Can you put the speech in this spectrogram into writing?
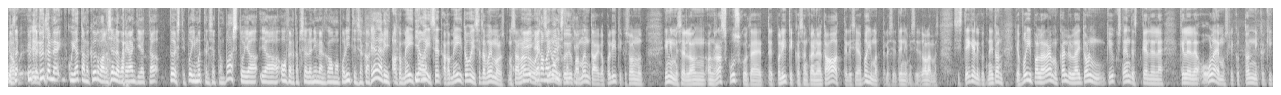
ütle no,, ütle, ütleme, kui jätame kõrvale selle variandi, et ta tõesti põhimõtteliselt on vastu ja, ja ohverdab selle nimel ka oma poliitilise karjääri. aga me ei tohi ja... seda, aga me ei tohi seda võimalust, ma saan aru, et sinul kui juba mõnda aega poliitikas olnud inimesel on, on raske uskuda, et, et poliitikas on ka nii-öelda aatelisi ja põhimõttelisi inimesi olemas. siis tegelikult neid on ja võib-olla Raimond Kaljulaid ongi üks nendest, kellele, kellele olemuslikult on ikkagi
